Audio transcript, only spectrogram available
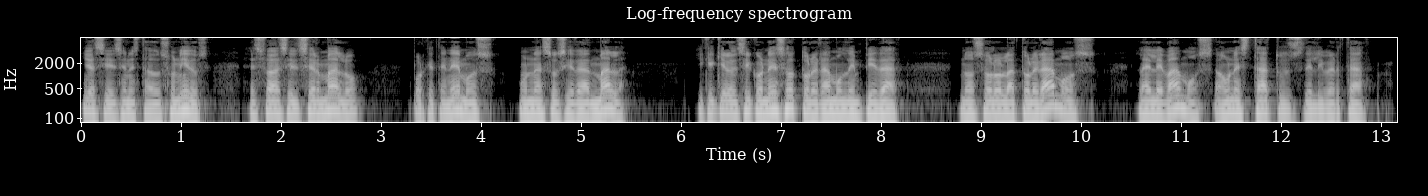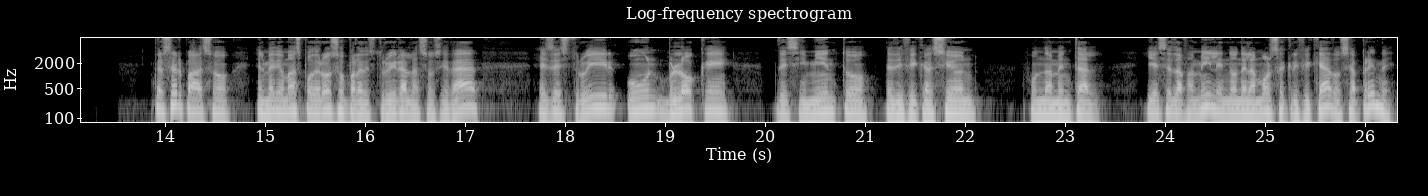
Y así es en Estados Unidos. Es fácil ser malo porque tenemos una sociedad mala. ¿Y qué quiero decir con eso? Toleramos la impiedad. No solo la toleramos, la elevamos a un estatus de libertad. Tercer paso, el medio más poderoso para destruir a la sociedad es destruir un bloque de cimiento de edificación fundamental. Y esa es la familia en donde el amor sacrificado se aprende.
